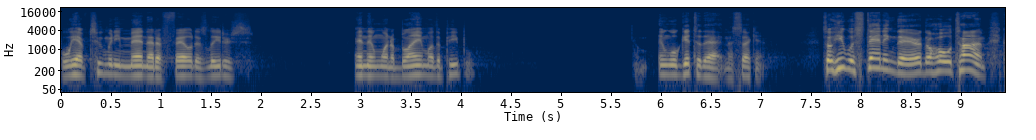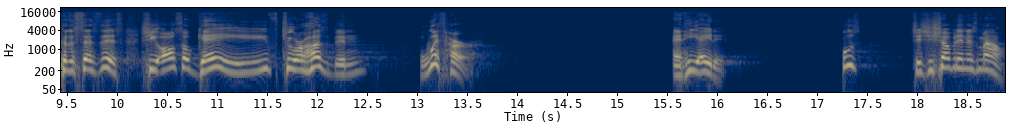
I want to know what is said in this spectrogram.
But we have too many men that have failed as leaders and then want to blame other people. And we'll get to that in a second. So he was standing there the whole time because it says this she also gave to her husband with her, and he ate it. Who's, did she shove it in his mouth?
